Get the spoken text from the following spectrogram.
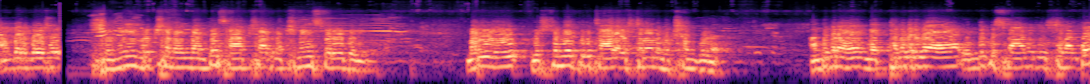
అందరి దోషం వృక్షం ఏంటంటే సాక్షాత్ లక్ష్మీ స్వరూపిణి. మరియు విష్ణుమూర్తికి చాలా ఇష్టమైన వృక్షం కూడా. అందుకనే మొట్టమొదటిగా ఎందుకు స్వామికి ఇష్టం అంటే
